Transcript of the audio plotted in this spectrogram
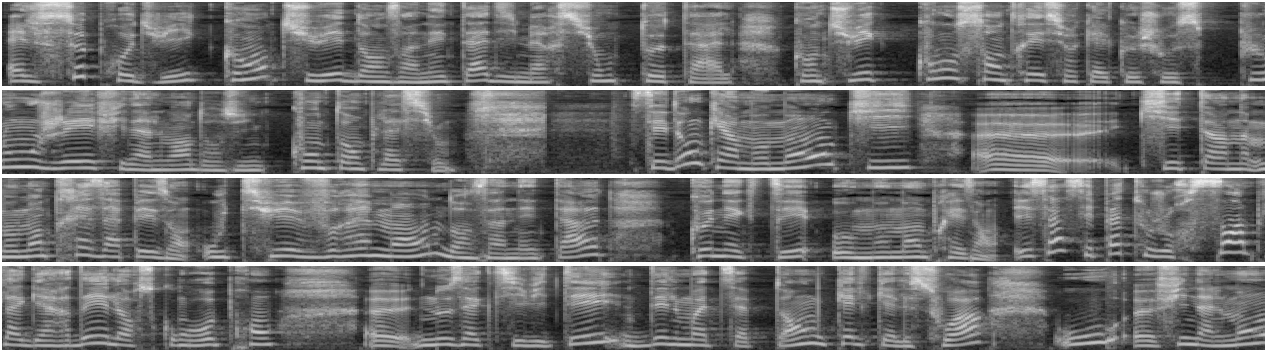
elle se produit quand tu es dans un état d'immersion totale, quand tu es concentré sur quelque chose, plongé finalement dans une contemplation. C'est donc un moment qui, euh, qui est un moment très apaisant, où tu es vraiment dans un état connecté au moment présent. Et ça, c'est pas toujours simple à garder lorsqu'on reprend euh, nos activités dès le mois de septembre, quelles qu'elles soient, où euh, finalement,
